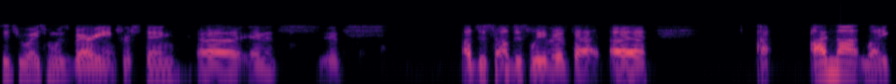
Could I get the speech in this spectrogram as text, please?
situation was very interesting uh and it's it's i'll just i'll just leave it at that. Uh I'm not like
